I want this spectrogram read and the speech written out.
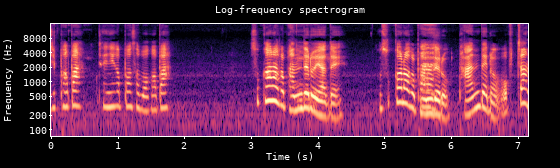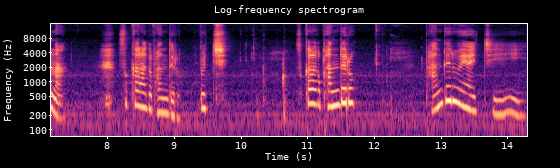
다시 퍼봐. 제니가 퍼서 먹어봐. 숟가락을 반대로 해야 돼. 그 숟가락을 반대로. 반대로. 없잖아. 숟가락을 반대로. 그렇지. 숟가락을 반대로. 반대로 해야 했지.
